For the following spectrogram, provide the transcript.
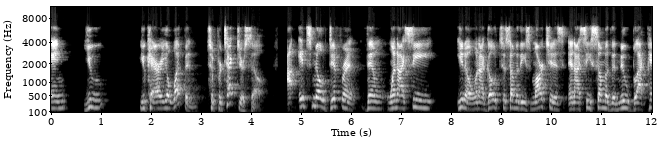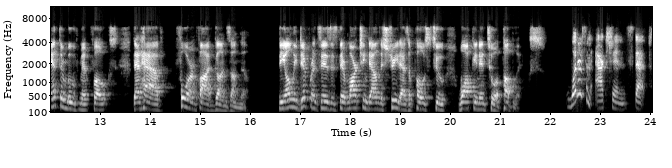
and you you carry a weapon to protect yourself. I, it's no different than when I see, you know, when I go to some of these marches and I see some of the new Black Panther movement folks that have four and five guns on them. The only difference is is they're marching down the street as opposed to walking into a Publix. What are some action steps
